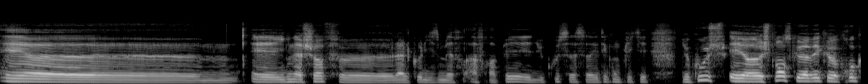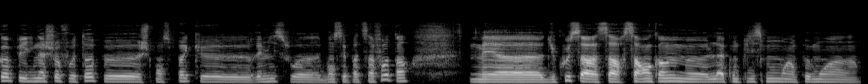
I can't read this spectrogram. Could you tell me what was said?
Et, euh, Ignashov, euh, l'alcoolisme a frappé et du coup ça, a été compliqué. Du coup, je, et euh, je pense qu'avec Krokop et Ignashov au top, je pense pas que Rémi soit. Bon, c'est pas de sa faute, hein, mais du coup ça, ça, ça, rend quand même l'accomplissement un peu moins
